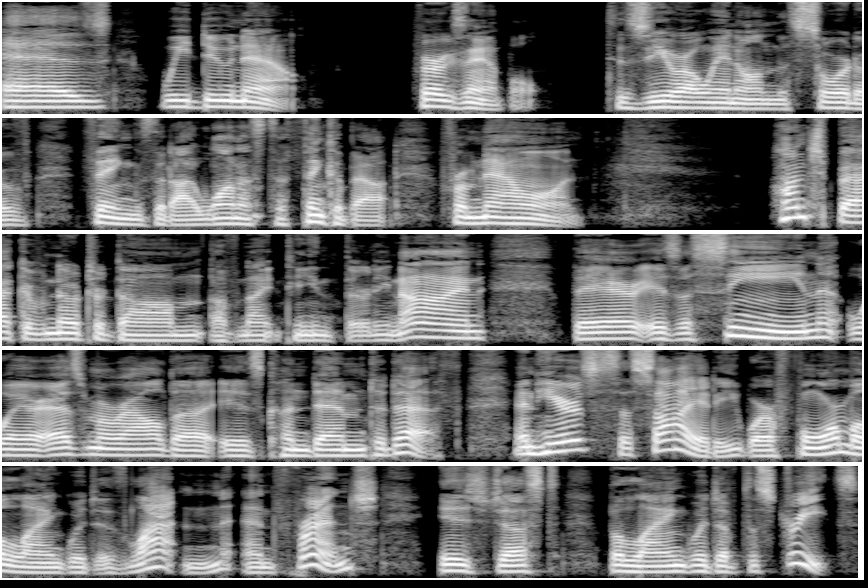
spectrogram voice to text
as we do now. For example, to zero in on the sort of things that I want us to think about from now on. Hunchback of Notre Dame of 1939, there is a scene where Esmeralda is condemned to death. And here's a society where formal language is Latin and French is just the language of the streets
